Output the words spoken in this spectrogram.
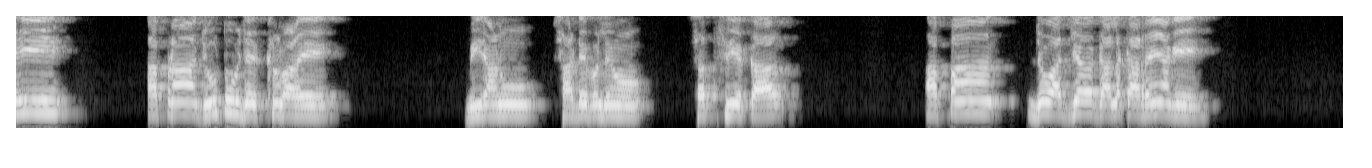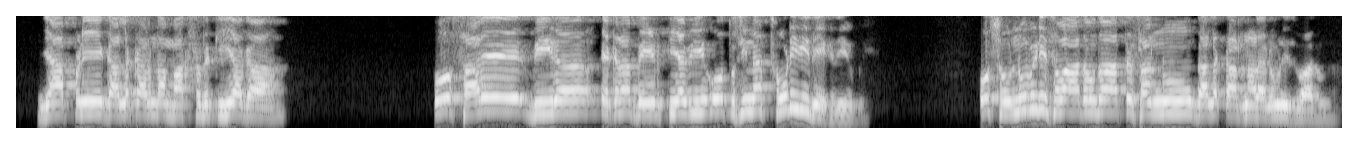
ਹੀ ਆਪਣਾ YouTube ਦੇਖਣ ਵਾਲੇ ਵੀਰਾਂ ਨੂੰ ਸਾਡੇ ਵੱਲੋਂ ਸਤਿ ਸ੍ਰੀ ਅਕਾਲ। ਆਪਾਂ ਜੋ ਅੱਜ ਗੱਲ ਕਰ ਰਹੇ ਹਾਂਗੇ ਜਾਂ ਆਪਣੇ ਗੱਲ ਕਰਨ ਦਾ ਮਕਸਦ ਕੀ ਹੈਗਾ, ਉਹ ਸਾਰੇ ਵੀਰ ਇੱਕ ਤਾਂ ਬੇਨਤੀ ਆ ਵੀ ਉਹ ਤੁਸੀਂ ਨਾ ਥੋੜੀ ਜਿਹੀ ਦੇਖਦੇ ਹੋਗੇ ਉਹ ਸੋਨੂੰ ਵੀ ਨਹੀਂ ਸਵਾਦ ਆਉਂਦਾ ਤੇ ਸਾਨੂੰ ਗੱਲ ਕਰਨ ਵਾਲਿਆਂ ਨੂੰ ਵੀ ਨਹੀਂ ਸਵਾਦ ਆਉਂਦਾ।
